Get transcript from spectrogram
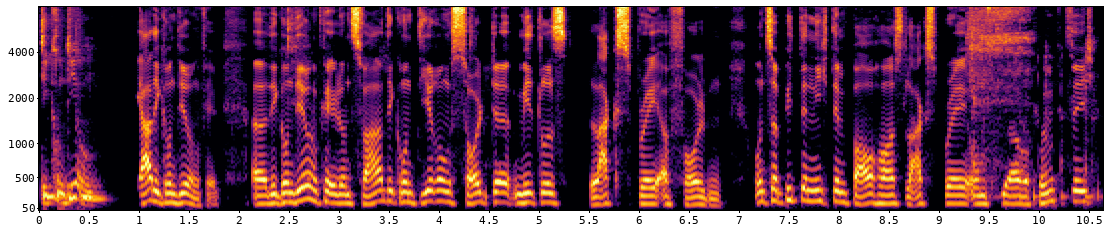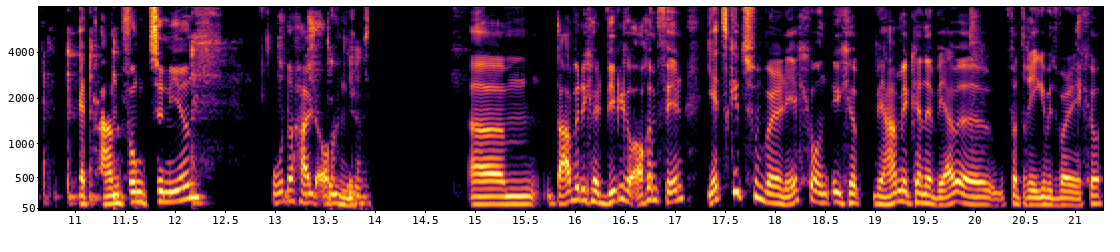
Die Grundierung. Ja, die Grundierung fehlt. Äh, die Grundierung fehlt und zwar, die Grundierung sollte mittels Lachspray erfolgen. Und zwar bitte nicht den Bauhaus Lachspray um 4,50 Euro. Der kann funktionieren oder halt auch Stimmt, ja. nicht. Ähm, da würde ich halt wirklich auch empfehlen. Jetzt gibt es von Vallejo und ich hab, wir haben ja keine Werbeverträge mit Vallejo,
